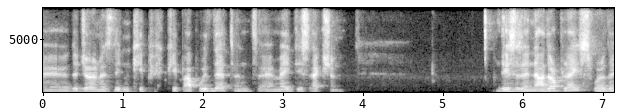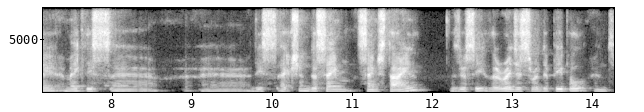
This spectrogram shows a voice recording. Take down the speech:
uh, the Germans didn't keep, keep up with that and uh, made this action. This is another place where they make this, uh, uh, this action, the same, same style, as you see. They register the people and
